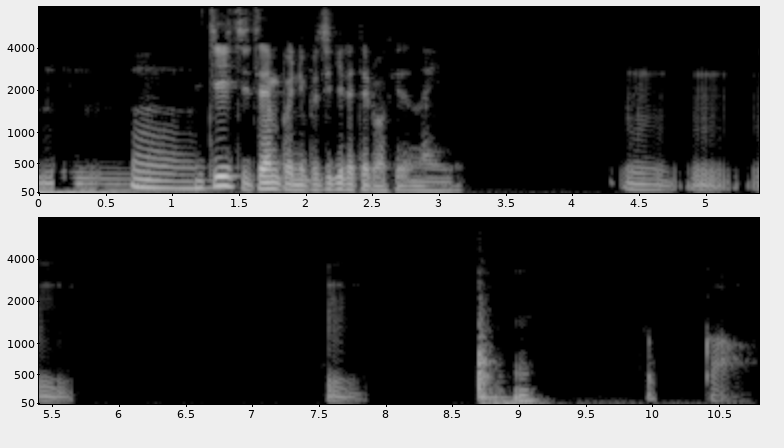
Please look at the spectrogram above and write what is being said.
うん。ううん。ん。い。ちいち全部にブチ切れてるわけじゃないん。で。うん。うん。うん。うん。うん。そっか。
